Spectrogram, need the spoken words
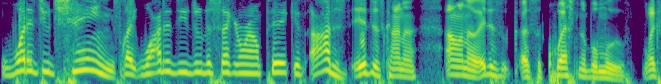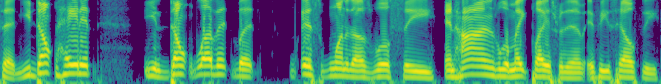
what did you change? Like, why did you do the second round pick? If I just, it just kind of, I don't know, it just, it's a questionable move. Like I said, you don't hate it, you don't love it, but it's one of those we'll see. And Hines will make plays for them if he's healthy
